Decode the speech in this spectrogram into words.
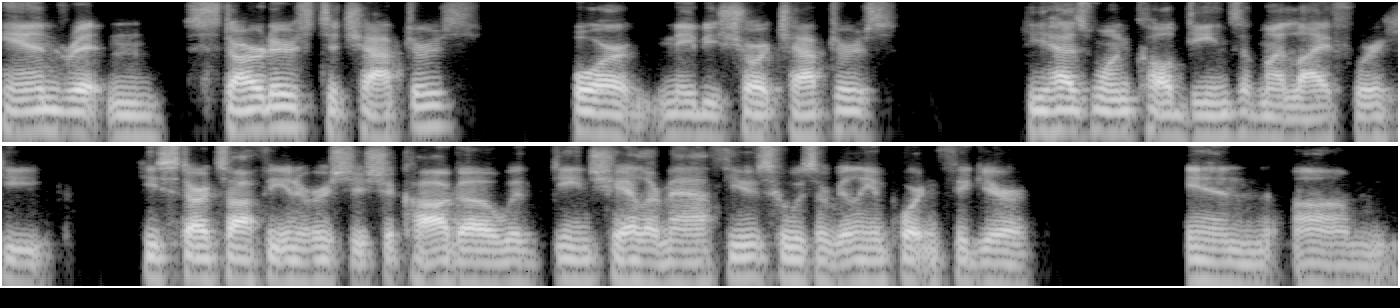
handwritten starters to chapters, or maybe short chapters he has one called Deans of My Life, where he he starts off at the University of Chicago with Dean Shailer Mathews, who was a really important figure in um,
